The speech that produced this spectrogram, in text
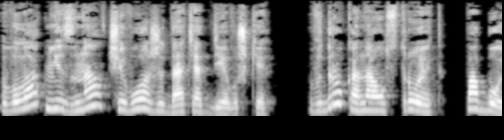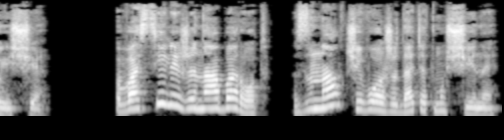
Влад не знал, чего ожидать от девушки. Вдруг она устроит побоище. Василий же, наоборот, знал, чего ожидать от мужчины.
